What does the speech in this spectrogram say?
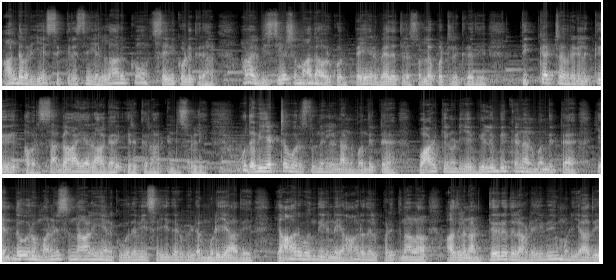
ஆண்டவர் இயேசு கிறிஸ்து எல்லாருக்கும் செவி கொடுக்கிறார். ஆனால் விசேஷமாக அவருக்கு ஒரு பெயர் வேதத்தில் சொல்லப்பட்டிருக்கிறது. திக்கற்றவர்களுக்கு அவர் சகாயராக இருக்கிறார் என்று சொல்லி உதவியற்ற ஒரு சூழ்நிலையில் நான் வந்துட்டேன். வாழ்க்கையினுடைய விளிம்புக்கு நான் வந்துட்டேன். எந்த ஒரு மனுஷனாலையும் எனக்கு உதவி செய்து விட முடியாது. யார் வந்து என்னை ஆறுதல் படுத்தினாலும் அதில் நான் தேறுதல் அடையவே முடியாது.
